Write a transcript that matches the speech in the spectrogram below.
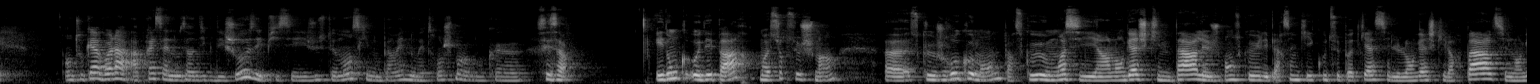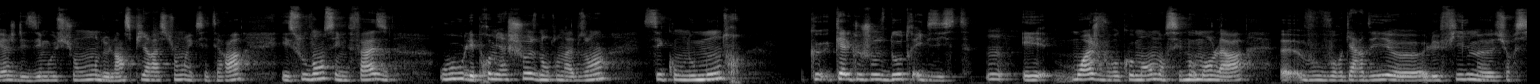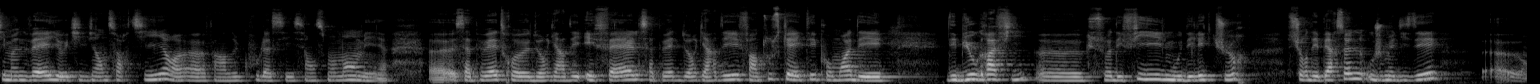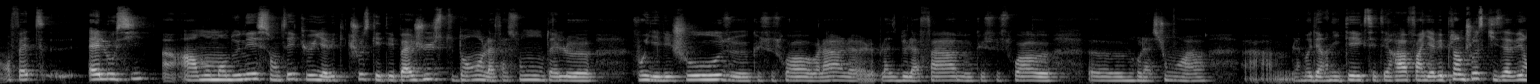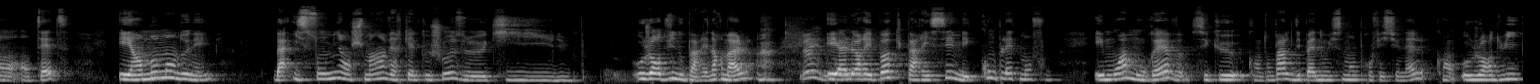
en tout cas voilà, après ça nous indique des choses et puis c'est justement ce qui nous permet de nous mettre en chemin. Donc euh, c'est ça. Et donc au départ, moi sur ce chemin, euh, ce que je recommande, parce que moi c'est un langage qui me parle et je pense que les personnes qui écoutent ce podcast, c'est le langage qui leur parle, c'est le langage des émotions, de l'inspiration, etc. Et souvent c'est une phase où les premières choses dont on a besoin, c'est qu'on nous montre que quelque chose d'autre existe. Mm. Et moi je vous recommande dans ces moments-là vous, vous regardez euh, le film sur Simone Veil euh, qui vient de sortir. Enfin, du coup, là, c'est en ce moment, mais ça peut être de regarder Eiffel, ça peut être de regarder enfin, tout ce qui a été pour moi des, des biographies, que ce soit des films ou des lectures, sur des personnes où je me disais, en fait, elle aussi, à un moment donné, sentait qu'il y avait quelque chose qui n'était pas juste dans la façon dont elle voyait les choses, que ce soit voilà, la, place de la femme, que ce soit une relation à, la modernité, etc. Enfin, il y avait plein de choses qu'ils avaient en, tête. Et à un moment donné, bah, ils se sont mis en chemin vers quelque chose euh, qui aujourd'hui nous paraît normal et à leur époque paraissait mais complètement fou. Et moi, mon rêve, c'est que quand on parle d'épanouissement professionnel, quand aujourd'hui,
